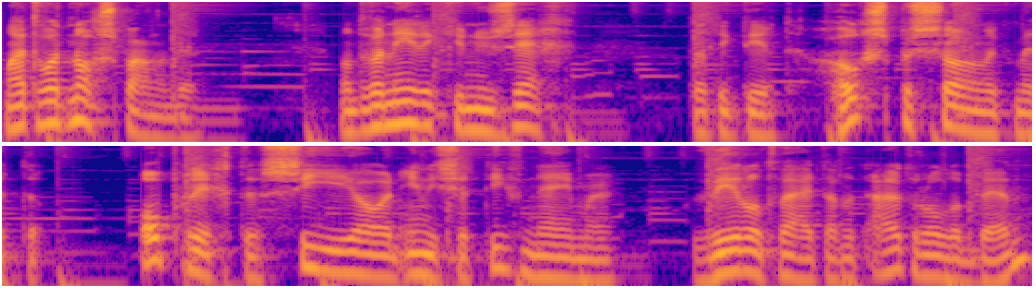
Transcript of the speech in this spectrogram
Maar het wordt nog spannender. Want wanneer ik je nu zeg dat ik dit hoogstpersoonlijk met de oprichter, CEO en initiatiefnemer wereldwijd aan het uitrollen ben.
